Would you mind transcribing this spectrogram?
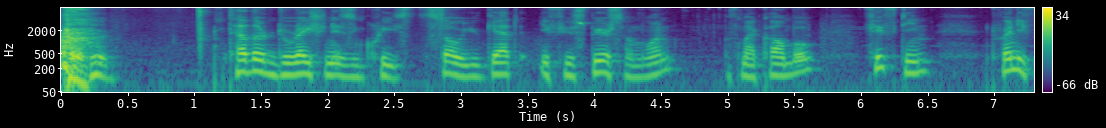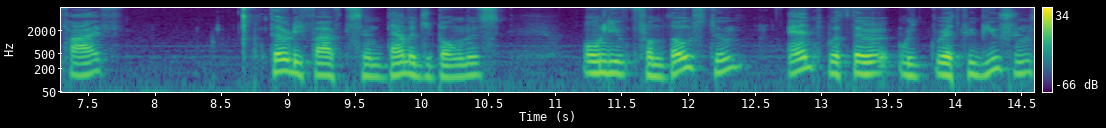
Tether duration is increased, so you get, if you spear someone with my combo, 15, 25, 35% damage bonus only from those two, and with the re retribution,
